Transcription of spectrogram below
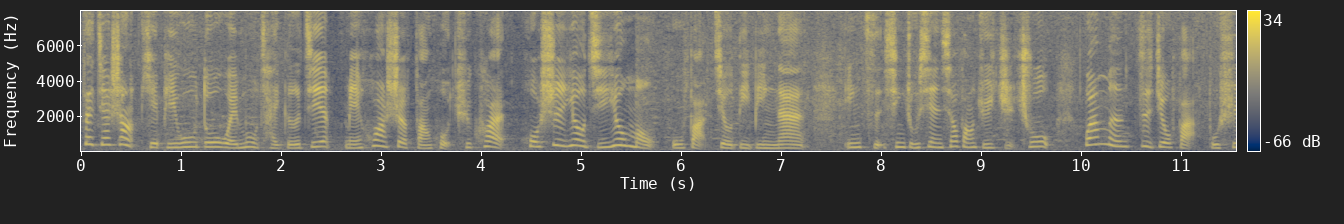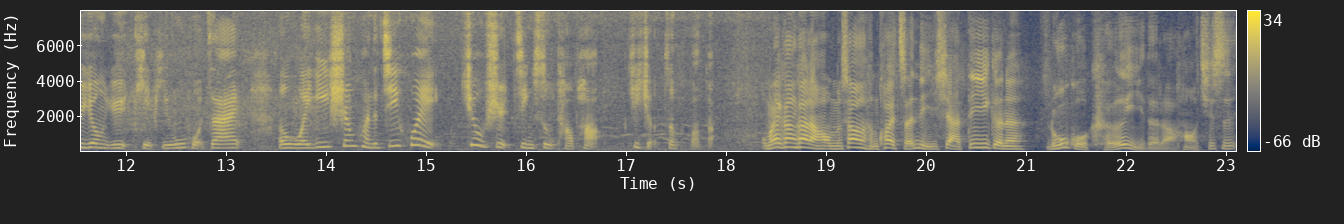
再加上铁皮屋多为木材隔间，没划设防火区块，火势又急又猛，无法就地避难。因此，新竹县消防局指出，关门自救法不适用于铁皮屋火灾，而唯一生还的机会就是尽速逃跑。记者综合报道。我们来看看了哈，我们稍微很快整理一下。第一个呢，如果可以的啦哈，其实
